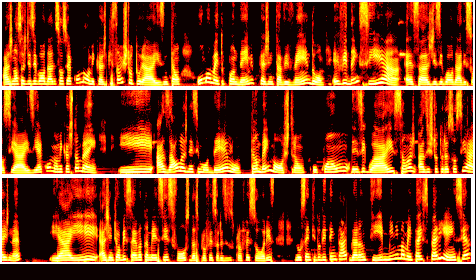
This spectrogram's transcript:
as nossas desigualdades socioeconômicas que são estruturais. Então, o momento pandêmico que a gente está vivendo evidencia essas desigualdades sociais e econômicas também. E as aulas nesse modelo também mostram o quão desiguais são as, as estruturas sociais, né? E aí a gente observa também esse esforço das professoras e dos professores no sentido de tentar garantir minimamente a experiência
